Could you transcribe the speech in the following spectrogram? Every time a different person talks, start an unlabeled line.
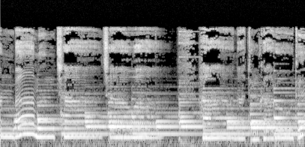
한밤은 찾아와 하나 둘 가로등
